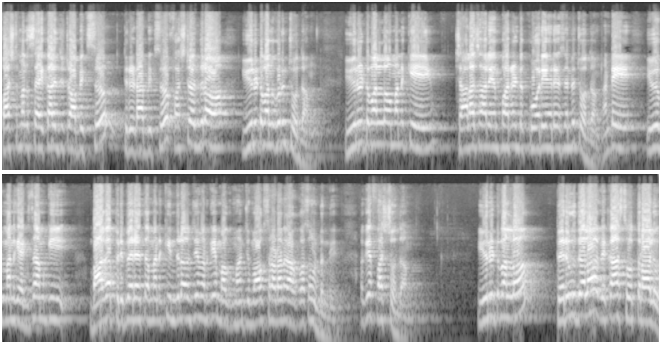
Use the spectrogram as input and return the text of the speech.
ఫస్ట్ మన psychology topics three topics first అందులో యూనిట్ వన్ గురించి చూద్దాం. యూనిట్ వన్లో మనకి చాలా చాలా ఇంపార్టెంట్ కోర్ ఏరియాస్ అంటే చూద్దాం. అంటే ఇవి మనకి ఎగ్జామ్కి బాగా ప్రిపేర్ అయితే మనకి ఇందులో నుంచి మనకి మంచి మార్క్స్ రావడానికి అవకాశం ఉంటుంది. ఓకే ఫస్ట్ చూద్దాం. యూనిట్ వన్లో పెరుగుదల వికాస సూత్రాలు.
